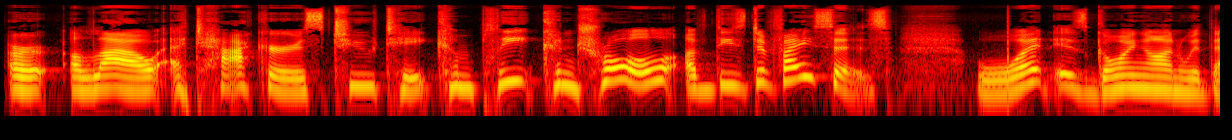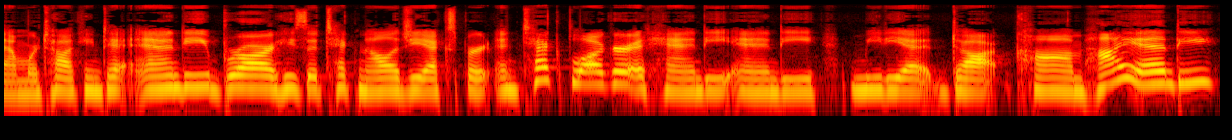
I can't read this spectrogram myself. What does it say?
or allow attackers to take complete control of these devices. What is going on with them? We're talking to Andy Brar. He's a technology expert and tech blogger at handyandymedia.com. Hi, Andy.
